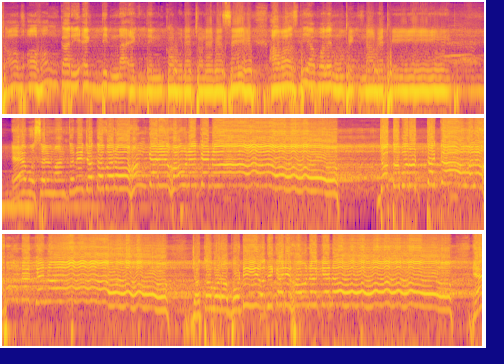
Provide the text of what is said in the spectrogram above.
সব অহংকারী একদিন না একদিন কবরে চলে গেছে। আওয়াজ দিয়া বলেন, ঠিক না বেঠি। এ মুসলমান, তুমি যত বড় অহংকারী হও না কেন? যত বড় টাকাওয়ালা হও না কেন? যত বড় বডির অধিকারী হও না কেন? এ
